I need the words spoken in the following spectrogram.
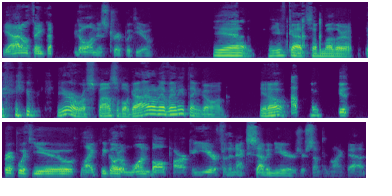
Yeah, I don't think that go on this trip with you. Yeah, you've got some other. You're a responsible guy. I don't have anything going. You know, I'll do the trip with you. Like we go to one ballpark a year for the next seven years or something like that.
